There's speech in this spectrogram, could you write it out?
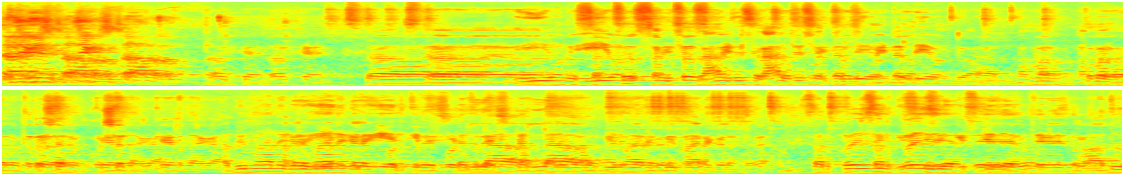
challenge challenge star okay okay ಈ ಒಂದು ಈ ಒಂದು ಸಕ್ಸಸ್ ಕ್ರಾಂತಿ ಅಲ್ಲಿ ಒಂದು ನಮ್ಮ ನಮ್ಮ question ಕೇಳಿದಾಗ. ಅಭಿಮಾನಿಗಳಿಗೆ? ಎಲ್ಲ ಅಭಿಮಾನ ಅಭಿಮಾನಿಗಳಿಂದ ಸರ್ಪ್ರೈಸ್ ಸರ್ಪ್ರೈಸ್ ಗಿಫ್ಟ್ ಇದೆ ಅಂತ ಹೇಳಿದ್ರು. ಅದು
